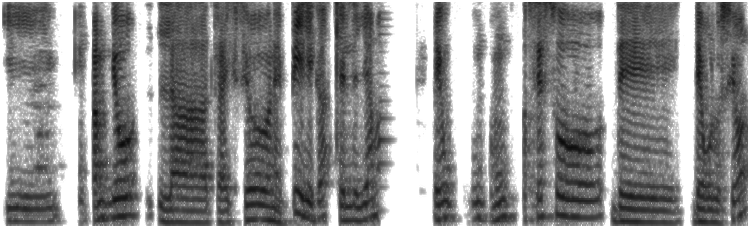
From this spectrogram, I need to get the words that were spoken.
y en cambio la tradición empírica, que él le llama, es un, un, un proceso de, de, evolución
